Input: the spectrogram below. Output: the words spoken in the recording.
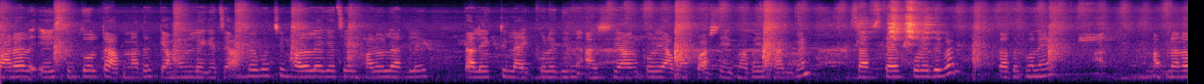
মারার এই সুতলটা আপনাদের কেমন লেগেছে? আশা করছি ভালো লেগেছে। ভালো লাগলে তাহলে একটি লাইক করে দিন আর শেয়ার করে আমার পাশে এভাবেই থাকবেন। সাবস্ক্রাইব করে দেবেন। ততক্ষণে আপনারা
